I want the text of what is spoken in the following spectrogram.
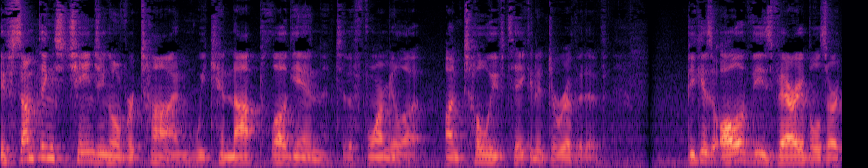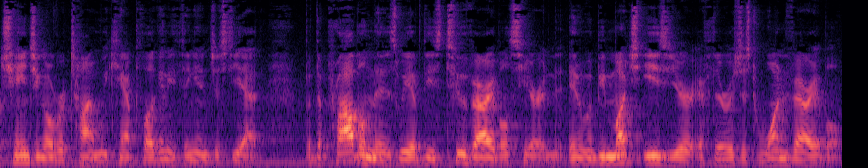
If something's changing over time, we cannot plug in to the formula until we've taken a derivative. Because all of these variables are changing over time, we can't plug anything in just yet. But the problem is we have these two variables here, and it would be much easier if there was just one variable.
